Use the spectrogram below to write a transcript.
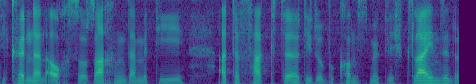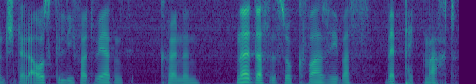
Die können dann auch so Sachen, damit die Artefakte, die du bekommst, möglichst klein sind und schnell ausgeliefert werden können. Ne, das ist so quasi, was Webpack macht.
